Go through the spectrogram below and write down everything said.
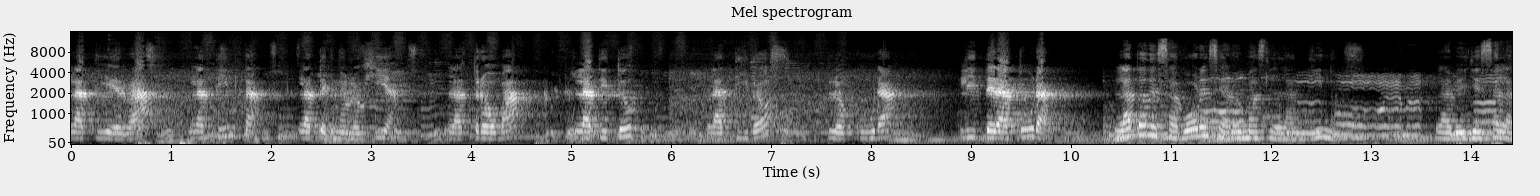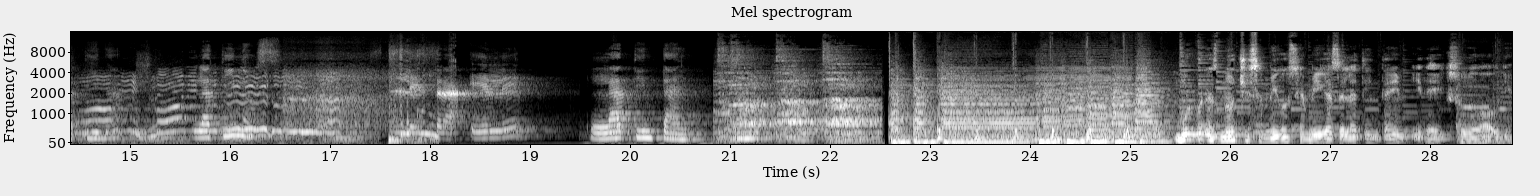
la tierra, la tinta, la tecnología, la trova, latitud, latidos, locura, literatura. Lata de sabores y aromas latinos. La belleza latina. Latinos. Letra L. Latin Time. Muy buenas noches amigos y amigas de Latin Time y de Éxodo Audio.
